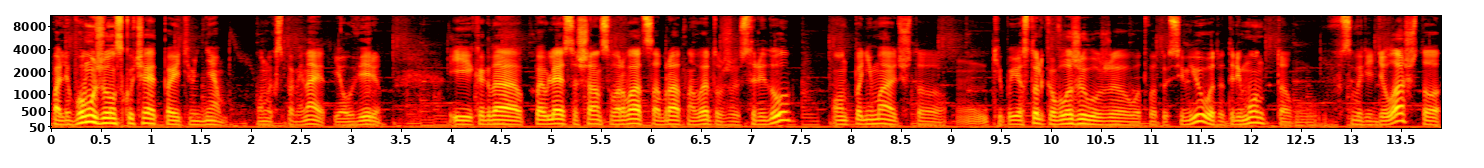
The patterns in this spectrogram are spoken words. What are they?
по-любому же он скучает по этим дням. Он их вспоминает, я уверен. И когда появляется шанс ворваться обратно в эту же среду, он понимает, что, типа, я столько вложил уже вот в эту семью, в этот ремонт, там, в эти дела, что,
